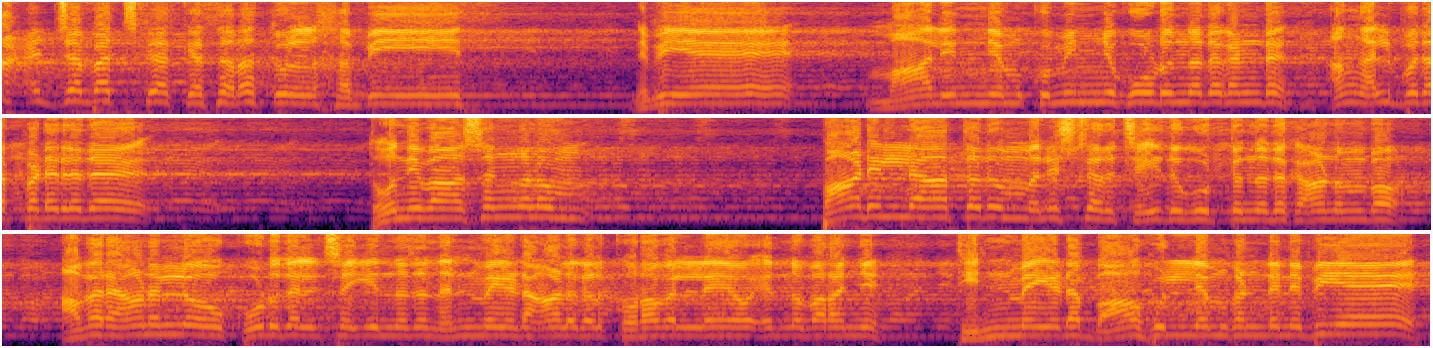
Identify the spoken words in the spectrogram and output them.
അഅജബത്ക കസറത്തുൽ ഖബീസ് നബിയേ മാലിന്യം കുമിഞ്ഞു കൂടുന്നത് കണ്ട് അങ്ങ് അത്ഭുതപ്പെടരുത്. തോന്നിവാസങ്ങളും പാടില്ലാത്തതും മനുഷ്യർ ചെയ്തു കൂട്ടുന്നത് കാണുമ്പോ അവരാണല്ലോ കൂടുതൽ ചെയ്യുന്നത് നന്മയുടെ ആളുകൾ കുറവല്ലയോ എന്ന് പറഞ്ഞ് തിന്മയുടെ ബാഹുല്യം കണ്ട് നബിയേ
